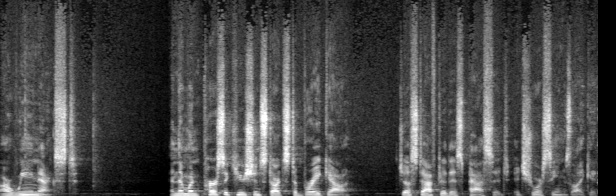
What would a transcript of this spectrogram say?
Are we next? And then when persecution starts to break out, just after this passage, it sure seems like it.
